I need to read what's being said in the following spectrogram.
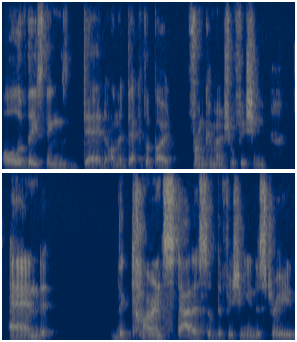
All of these things dead on the deck of a boat from commercial fishing, and the current status of the fishing industry,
